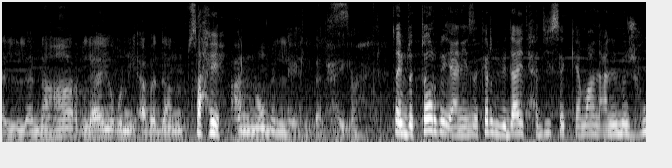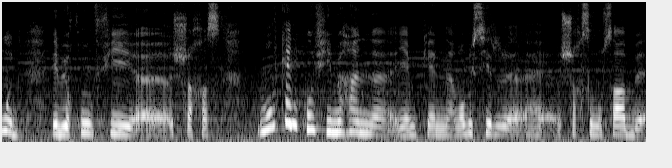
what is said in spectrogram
النهار لا يغني ابدا صحيح. عن نوم الليل الحقيقة. صحيح. طيب دكتور يعني ذكرت بداية حديثك كمان عن المجهود اللي بيقوم فيه آه، الشخص. ممكن يكون في مهن يمكن ما بيصير آه، الشخص المصاب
